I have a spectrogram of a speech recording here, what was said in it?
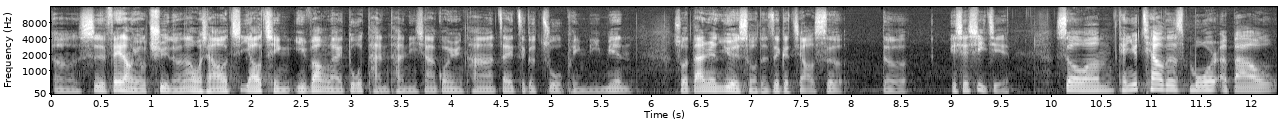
呃是非常有趣的。那我想要邀请 Evan 来多谈谈一下关于他在这个作品里面所担任乐手的这个角色的一些细节。So um, can you tell us more about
